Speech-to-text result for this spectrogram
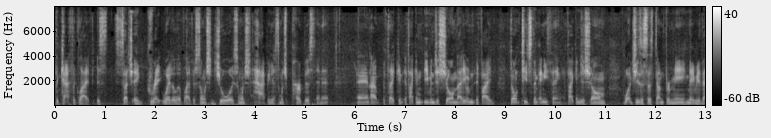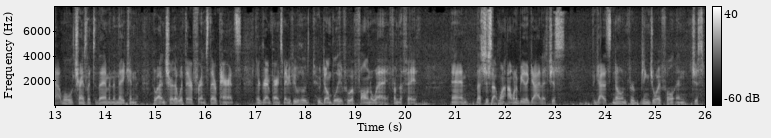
the Catholic life is such a great way to live life. There's so much joy, so much happiness, so much purpose in it and I, if I can if I can even just show them that even if I don't teach them anything if I can just show them what Jesus has done for me maybe that will translate to them and then they can go out and share that with their friends their parents their grandparents maybe people who, who don't believe who have fallen away from the faith and that's just that one I want to be the guy that's just the guy that's known for being joyful and just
